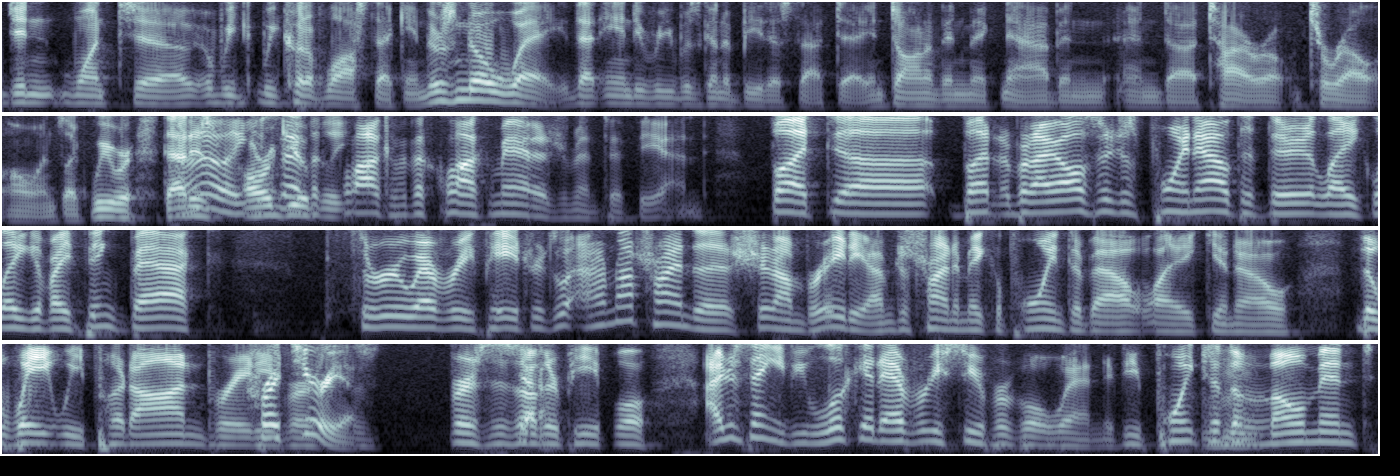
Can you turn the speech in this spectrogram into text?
didn't want to, we, we could have lost that game. There's no way that Andy Reid was going to beat us that day and Donovan McNabb and, and uh, Tyrell, Terrell Owens. Like we were, that is know, arguably the clock, the clock management at the end. But uh, but but I also just point out that they're like like if I think back through every Patriots, I'm not trying to shit on Brady. I'm just trying to make a point about like you know the weight we put on Brady criteria. versus versus yeah. other people. I'm just saying, if you look at every Super Bowl win, if you point to mm-hmm. the moment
